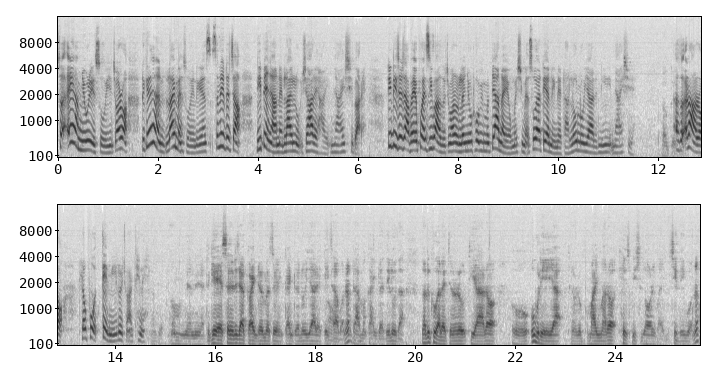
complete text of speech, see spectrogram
ဆိုတော့အဲ့အမျိုးတွေဆိုရင်ကျွန်တော်တို့ကတကယ်လိုက်မယ်ဆိုရင်တကယ်စနစ်တကျဤပညာနဲ့လိုက်လို့ရတဲ့ဟာတွေအများကြီးရှိပါတယ်တိတိကျကျပဲအဖွဲ့အစည်းပါဆိုကျွန်တော်တို့လက်ညှိုးထိုးပြီးမပြနိုင်အောင်မရှိမယ်အစိုးရတရက်အနေနဲ့ဒါလုပ်လို့ရတဲ့နည်းတွေအများကြီးရှိတယ်ဟုတ်ကဲ့အဲ့ဆိုအဲ့ဒါတော့လုပ်ဖို့တင့်ပြီလို့ကျွန်တော်ထင်တယ်ဟုတ်ကဲ့ဟိုမြန်နေတာတကယ်စနစ်တကျကင်တွယ်မယ်ဆိုရင်ကင်တွယ်လို့ရတဲ့ကိစ္စပေါ့နော်ဒါမှကင်တွယ်သေးလို့ဒါနောက်တစ်ခုကလည်းကျွန်တော်တို့ဒီဟာတော့ ဟိုဥပဒေအရကျွန်တော်တို့ဗမာပြည်မှာတော့ hate speech law တွေပါရှိသေးဘူးပေါ့နော်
